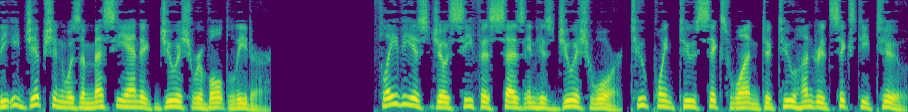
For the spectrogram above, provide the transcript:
The Egyptian was a messianic Jewish revolt leader. Flavius Josephus says in his Jewish War 2.261-262,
